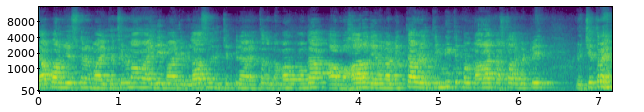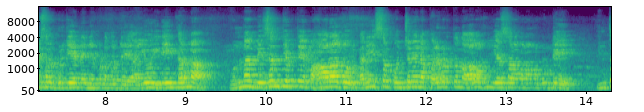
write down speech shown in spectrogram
వ్యాపారం చేసుకుని మా యొక్క చిరునామా ఇది మా యొక్క విలాసం ఇది చెప్పిన ఎంత నమ్మకంగా ఆ మహారాజు ఏమన్నా ఇంకా వీళ్ళు తిండి తిప్పలు నానా కష్టాలు పెట్టి చిత్రహింసలు గురి చేయండి అని చెప్పడంతో అయ్యో ఇదేం కర్మ. ఉన్న నిజం చెప్తే మహారాజు కనీసం కొంచెమైనా పరివర్తన ఆలోచన చేస్తారని మనం అనుకుంటే ఇంత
